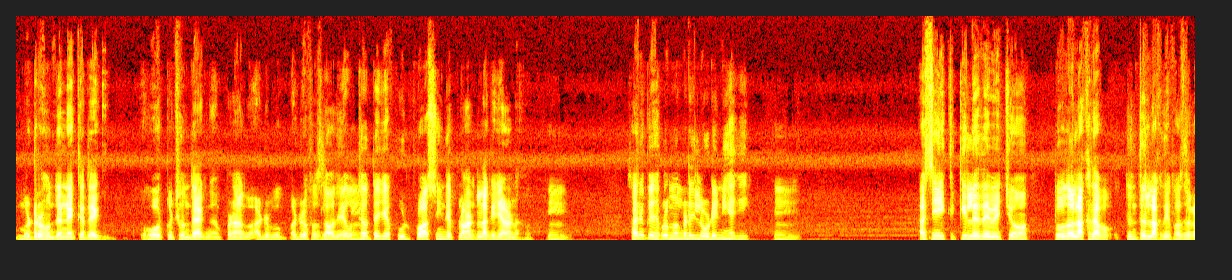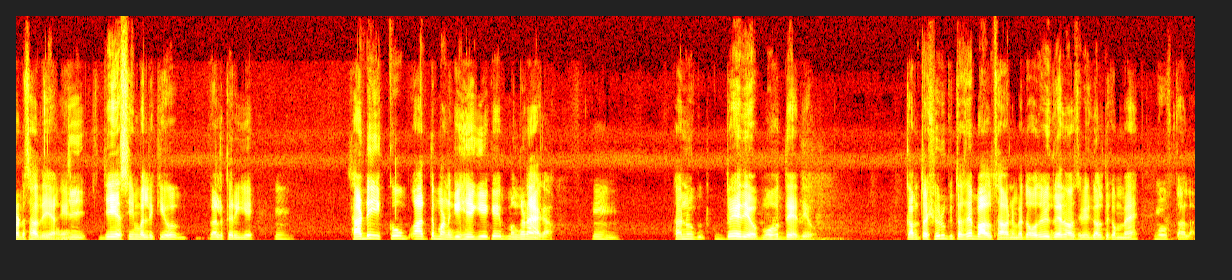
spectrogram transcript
ਮਟਰ ਹੁੰਦੇ ਨੇ ਕਿਤੇ ਹੋਰ ਕੁਝ ਹੁੰਦਾ ਆਪਣਾ ਅਡਰ ਫਸਲਾਂ ਹੁੰਦੀਆਂ ਉੱਥੇ। ਉੱਤੇ ਜੇ ਫੂਡ ਪ੍ਰੋਸੈਸਿੰਗ ਦੇ ਪਲਾਂਟ ਲੱਗ ਜਾਣ। ਹੂੰ। ਸਾਨੂੰ ਕਿਸੇ ਕੋਲ ਮੰਗਣ ਦੀ ਲੋੜ ਹੀ ਨਹੀਂ ਹੈਗੀ। ਅਸੀਂ ਇੱਕ ਕਿੱਲੇ ਦੇ ਵਿੱਚੋਂ 2-2 ਲੱਖ ਦਾ 3-3 ਲੱਖ ਦੀ ਫਸਲ ਕੱਢ ਸਕਦੇ ਹਾਂਗੇ। ਜੀ। ਅਸੀਂ ਮਤਲਬ ਕਿ ਉਹ ਗੱਲ ਕਰੀਏ। ਸਾਡੀ ਇੱਕੋ ਆਦਤ ਬਣ ਗਈ ਹੈਗੀ ਕਿ ਮੰਗਣਾ ਹੈਗਾ। ਸਾਨੂੰ ਦੇ ਦਿਓ ਮੁਫਤ ਦੇ ਦਿਓ। ਕੰਮ ਤਾਂ ਸ਼ੁਰੂ ਕੀਤਾ ਸੀ ਬਾਲ ਸਾਹਿਬ ਨੇ ਮੈਂ ਤਾਂ ਉਦੋਂ ਵੀ ਕਹਿੰਦਾ ਸੀ ਵੀ ਗਲਤ ਕੰਮ ਹੈ। ਮੁਫਤ ਵਾਲਾ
